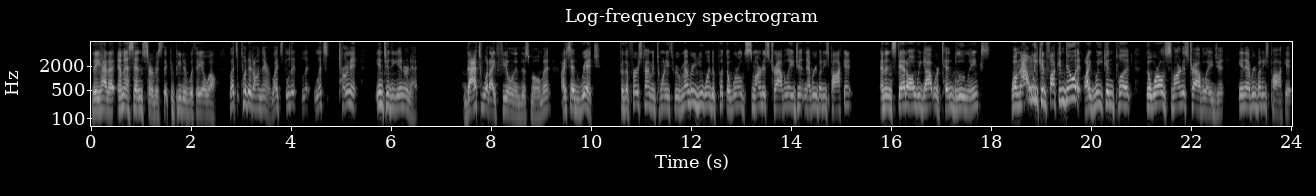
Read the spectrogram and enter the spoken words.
They had a MSN service that competed with AOL. Let's put it on there. Let's let, let, let's turn it into the internet. That's what I feel in this moment. I said, Rich, for the first time in 23, remember you wanted to put the world's smartest travel agent in everybody's pocket? And instead, all we got were 10 blue links? Well, now we can fucking do it. Like we can put the world's smartest travel agent in everybody's pocket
